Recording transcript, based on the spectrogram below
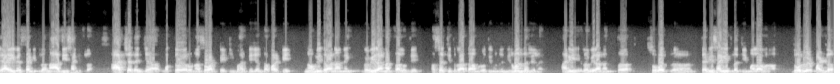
त्याही वेळेस सांगितलं आणि आजही सांगितलं. आजच्या त्यांच्या वक्तव्यावरून असं वाटते की भारतीय जनता पार्टी नवनीत राणा नाही रवी राणाच चालवते. असं चित्र आता अमरावतीमध्ये निर्माण झालेलं आहे. आणि रवी राणांचं सोबत त्यांनी सांगितलं की मला दोन वेळ पाडलं.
